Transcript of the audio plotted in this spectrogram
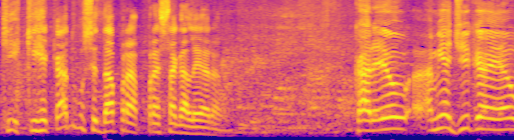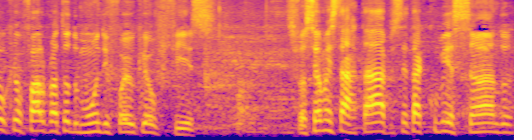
Que, que recado você dá para essa galera? Cara, eu, a minha dica é o que eu falo para todo mundo e foi o que eu fiz. Se você é uma startup, você está começando,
